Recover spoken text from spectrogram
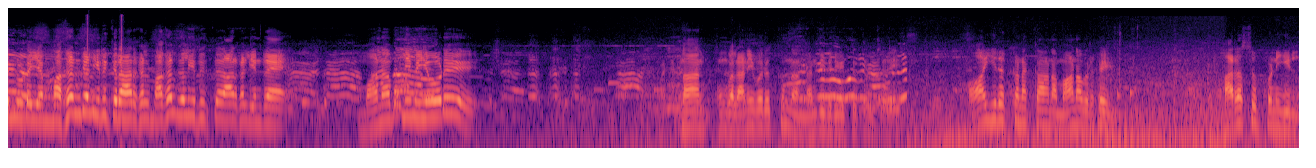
என்னுடைய மகன்கள் இருக்கிறார்கள் மகள்கள் இருக்கிறார்கள் என்ற மன வலிமையோடு நான் உங்கள் அனைவருக்கும் நான் நன்றி தெரிவித்துக் கொள்கிறேன். ஆயிரக்கணக்கான மாணவர்கள் அரசு பணியில்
